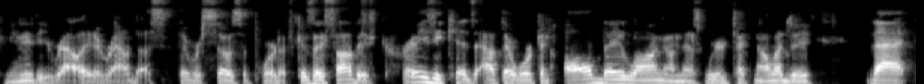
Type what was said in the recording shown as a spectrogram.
community rallied around us. They were so supportive because they saw these crazy kids out there working all day long on this weird technology that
